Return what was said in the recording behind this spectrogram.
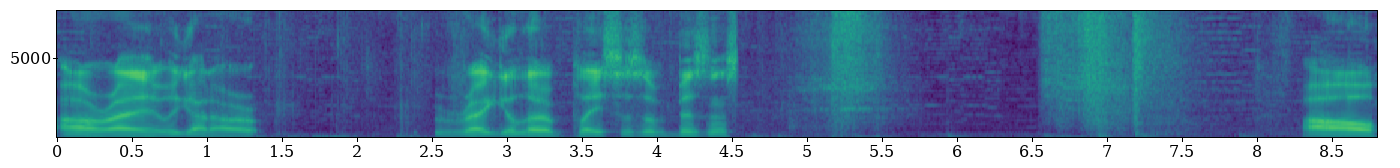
Alright, we got our regular places of business. Oh,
